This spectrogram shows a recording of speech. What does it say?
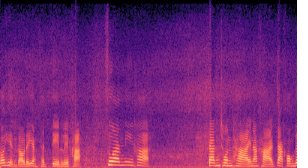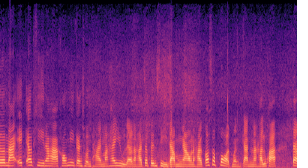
ก็เห็นเราได้อย่างชัดเจนเลยค่ะ ส่วนนี่ค่ะกันชนท้ายนะคะ จากของเดิมนะ XLT นะคะเขามีกันชนท้ายมาให้อยู่แล้วนะคะ จะเป็นสีดำเงานะคะ ก็สปอร์ตเหมือนกันนะคะ ลูกค้าแต่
